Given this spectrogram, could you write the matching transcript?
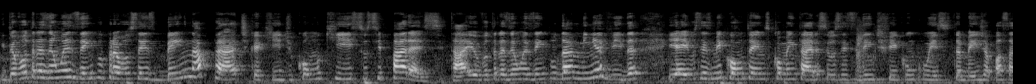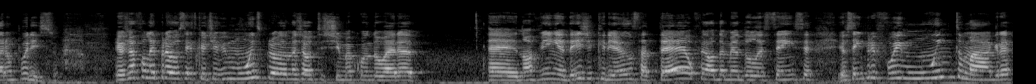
Então eu vou trazer um exemplo para vocês bem na prática aqui de como que isso se parece, tá? Eu vou trazer um exemplo da minha vida e aí vocês me contem aí nos comentários se vocês se identificam com isso também, já passaram por isso. Eu já falei pra vocês que eu tive muitos problemas de autoestima quando eu era é, novinha, desde criança até o final da minha adolescência, eu sempre fui muito magra.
